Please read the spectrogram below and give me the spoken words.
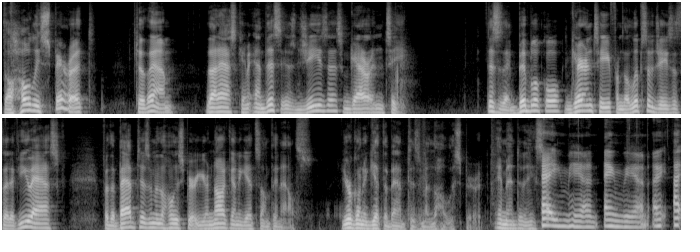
the Holy Spirit to them that ask him? And this is Jesus' guarantee. This is a biblical guarantee from the lips of Jesus that if you ask for the baptism in the Holy Spirit, you're not going to get something else. You're going to get the baptism in the Holy Spirit. Amen, Denise. Amen. Amen. I, I,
